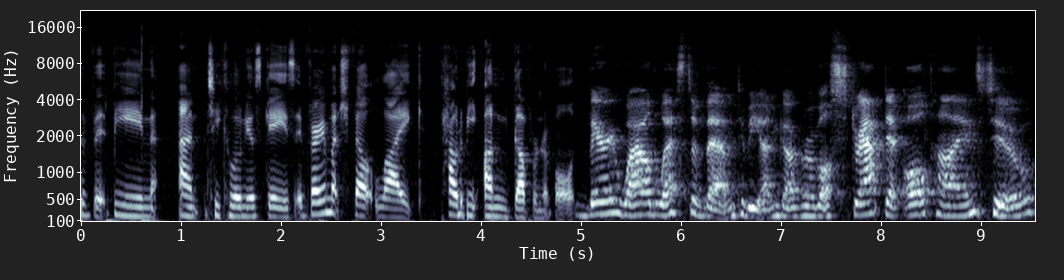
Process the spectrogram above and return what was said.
of it being anti-colonial gaze, it very much felt like how to be ungovernable. Very Wild West of them to be ungovernable, strapped at all times too.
